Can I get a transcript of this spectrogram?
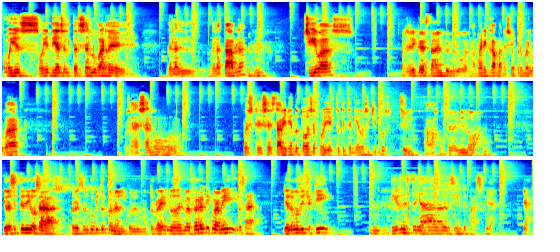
Hoy es, hoy en día es el tercer lugar de, de, la, de la tabla. Chivas, América está en primer lugar. América amaneció en primer lugar. O sea, es algo pues que se está viniendo todo ese proyecto que tenían los equipos Sí, abajo. está viniendo abajo. Y ahora sí te digo, o sea, regresando un poquito con el, con el Monterrey, lo de, lo de Ferretti para mí, o sea, ya lo hemos dicho aquí, mm, Tigres necesita ya dar el siguiente paso, ya, ya.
